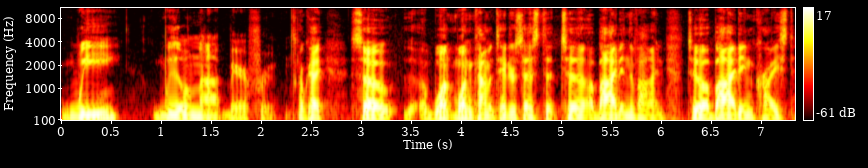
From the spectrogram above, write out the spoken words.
we will not bear fruit. Okay, so uh, one one commentator says to, to abide in the vine, to abide in Christ,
